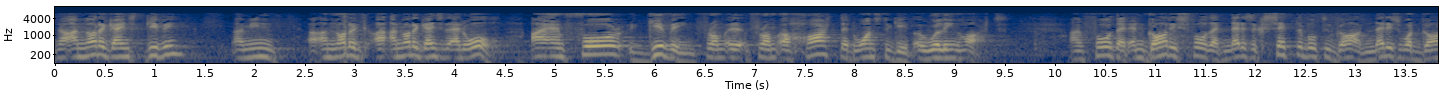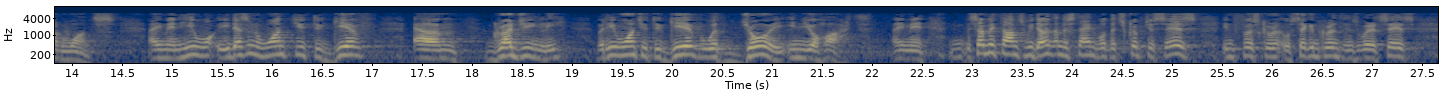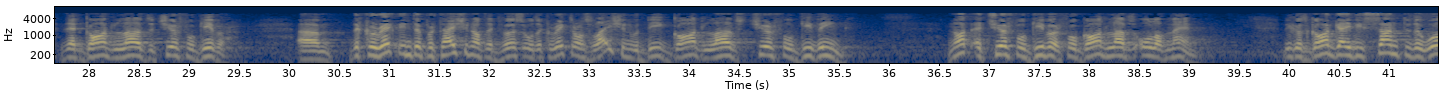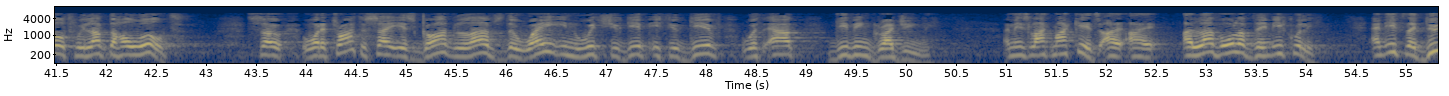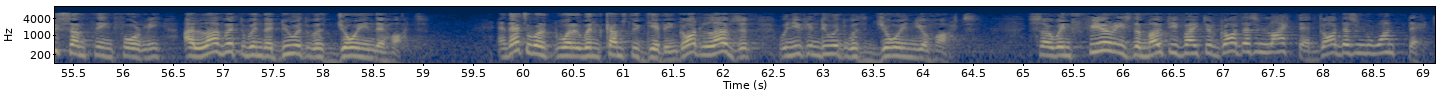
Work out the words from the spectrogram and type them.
now, I'm not against giving. I mean, I'm not, I'm not against it at all. I am for giving from a, from a heart that wants to give, a willing heart. I'm for that, and God is for that, and that is acceptable to God, and that is what God wants. Amen. He, he doesn't want you to give um, grudgingly, but He wants you to give with joy in your heart. Amen. So many times we don't understand what the scripture says in First or Second Corinthians, where it says that God loves a cheerful giver. Um, the correct interpretation of that verse, or the correct translation, would be God loves cheerful giving, not a cheerful giver. For God loves all of man, because God gave His Son to the world, for He loved the whole world. So what I try to say is God loves the way in which you give if you give without giving grudgingly. I mean, it's like my kids. I, I, I love all of them equally. And if they do something for me, I love it when they do it with joy in their heart. And that's what, what, when it comes to giving. God loves it when you can do it with joy in your heart. So when fear is the motivator, God doesn't like that. God doesn't want that.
